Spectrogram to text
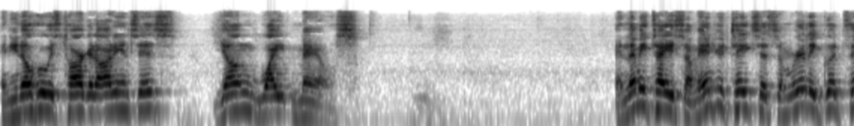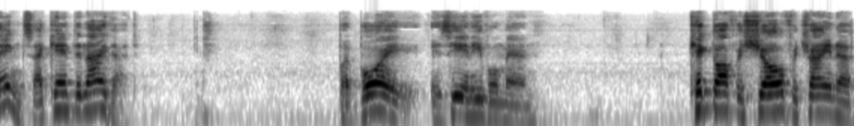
And you know who his target audience is? young white males. And let me tell you something Andrew Tate says some really good things. I can't deny that. But boy, is he an evil man. Kicked off a show for trying to,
